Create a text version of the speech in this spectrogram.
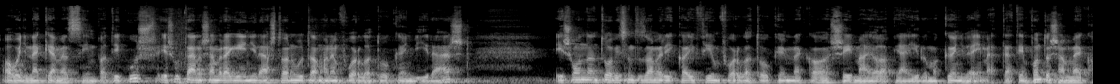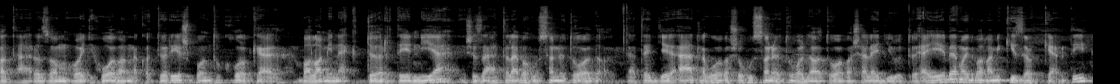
ahogy nekem ez szimpatikus, és utána sem regényírást tanultam, hanem forgatókönyvírást és onnantól viszont az amerikai filmforgatókönyvnek a sémája alapján írom a könyveimet. Tehát én pontosan meghatározom, hogy hol vannak a töréspontok, hol kell valaminek történnie, és ez általában 25 oldal. Tehát egy átlagolvasó 25 oldalt olvas el egy ültő helyébe, majd valami kizökkenti,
